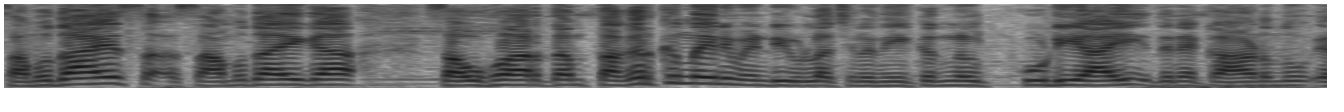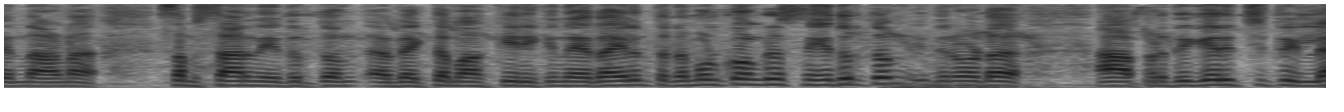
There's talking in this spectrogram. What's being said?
സമുദായ സാമുദായിക സൗഹാർദ്ദം തകർക്കുന്നതിന് വേണ്ടിയുള്ള ചില നീക്കങ്ങൾ കൂടിയായി ഇതിനെ കാണുന്നു എന്നാണ് സംസ്ഥാന നേതൃത്വം വ്യക്തമാക്കിയിരിക്കുന്നത്. ഏതായാലും തൃണമൂൽ കോൺഗ്രസ് നേതൃത്വം ഇതിനോട് പ്രതികരിച്ചിട്ടില്ല.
